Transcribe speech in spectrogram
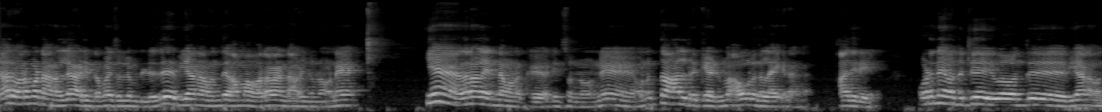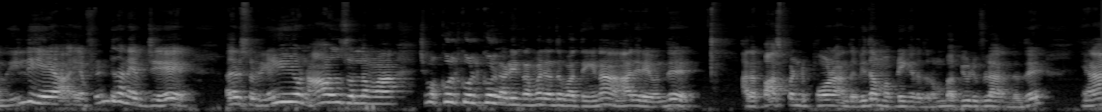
யாரும் வரமாட்டாங்கல்ல அப்படின்ற மாதிரி சொல்ல முடியாது. வியானா வந்து ஆமாம் வர வேண்டாம் அப்படின்னு சொன்னோடனே ஏன்? அதனால் என்ன உனக்கு? அப்படின்னு சொன்னோடனே உனக்கு தான் ஆள் இருக்கே அப்படின்னு அவங்களுக்கு லாய்க்கிறாங்க ஆதிரை. உடனே வந்துட்டு இவ வந்து வியானா வந்து இல்லையே என் ஃப்ரெண்டு தானே எஃப்ஜே அது சொல்கிறீங்க ஐயோ நான் வந்து சொல்லமா? சும்மா கூல் கூல் கூல் அப்படின்ற மாதிரி வந்து பார்த்தீங்கன்னா ஆதிரை வந்து அதை பாஸ் பண்ணிட்டு போன அந்த விதம் அப்படிங்கிறது ரொம்ப பியூட்டிஃபுல்லாக இருந்தது. ஏன்னா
